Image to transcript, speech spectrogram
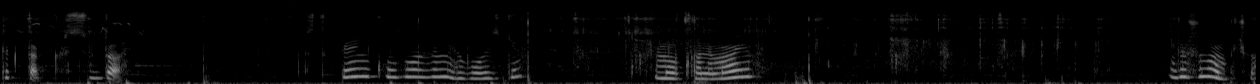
Так, так, сюда. Ступеньку ложимо, гвозді. Мотка немає. Де лампочка?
